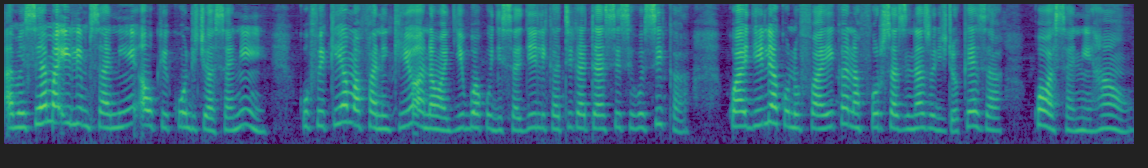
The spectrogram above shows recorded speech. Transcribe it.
amesema ili msanii au kikundi cha wasanii kufikia mafanikio ana wajibu wa kujisajili katika taasisi husika kwa ajili ya kunufaika na fursa zinazojitokeza kwa wasanii hao.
